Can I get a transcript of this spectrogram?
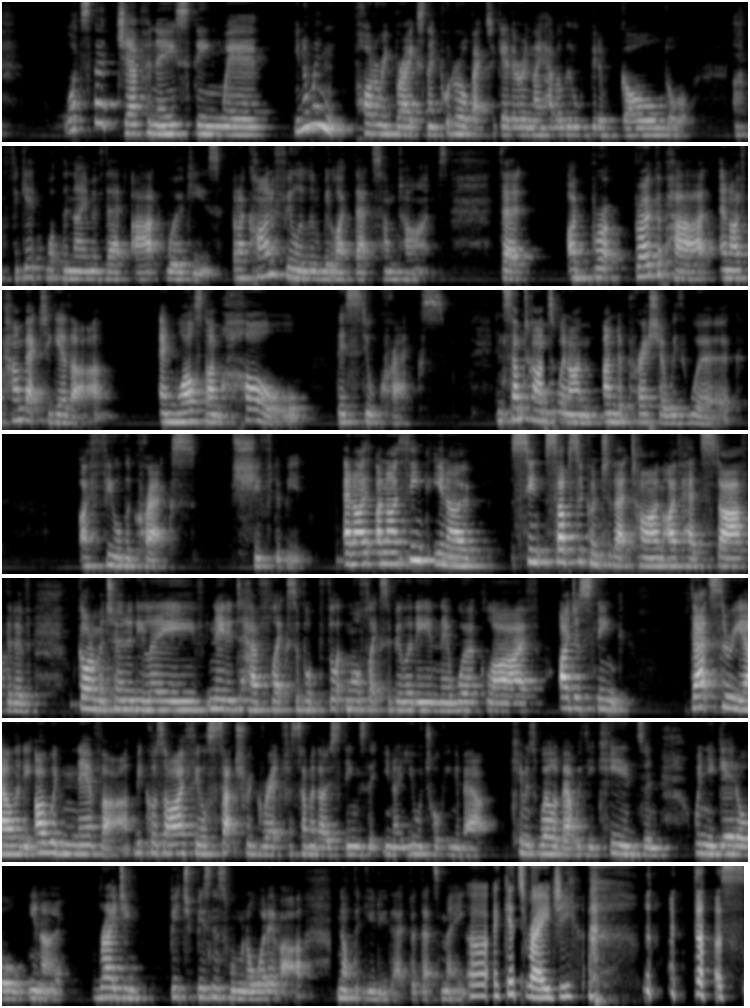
What's that Japanese thing where you know when pottery breaks and they put it all back together and they have a little bit of gold or I forget what the name of that artwork is, but I kind of feel a little bit like that sometimes. That I bro- broke apart and I've come back together, and whilst I'm whole, there's still cracks. And sometimes when I'm under pressure with work, I feel the cracks shift a bit. And I and I think you know, since subsequent to that time, I've had staff that have got on maternity leave, needed to have flexible, more flexibility in their work life. I just think that's the reality. I would never, because I feel such regret for some of those things that you know you were talking about, Kim, as well about with your kids, and when you get all you know raging bitch businesswoman or whatever. Not that you do that, but that's me. Oh, it gets ragey. it does.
